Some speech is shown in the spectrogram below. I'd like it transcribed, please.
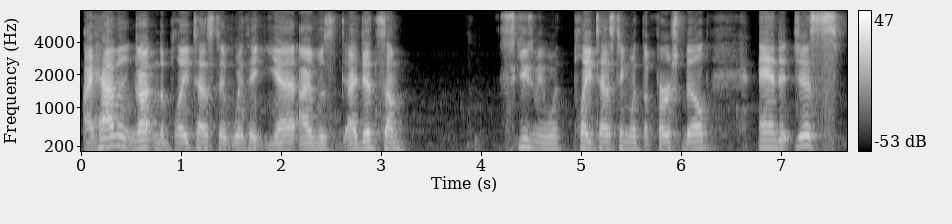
I haven't gotten to playtest it with it yet. I was I did some, excuse me, with playtesting with the first build, and it just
